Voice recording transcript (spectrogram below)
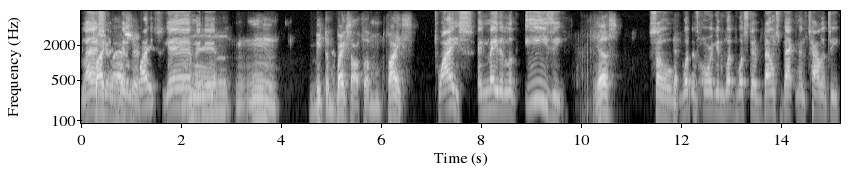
Last twice year, last year. twice. Yeah, mm-hmm. man. Mm-hmm. Beat the brakes off of them twice. Twice and made it look easy. Yes. So, what does Oregon? What what's their bounce back mentality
